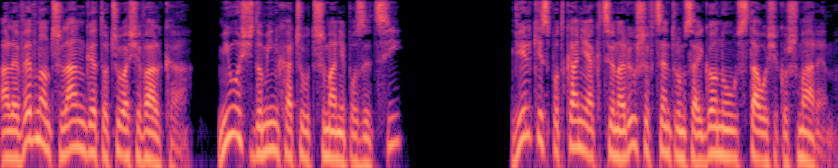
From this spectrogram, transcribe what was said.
Ale wewnątrz Lange toczyła się walka. Miłość do Mincha czy utrzymanie pozycji? Wielkie spotkanie akcjonariuszy w centrum Saigonu stało się koszmarem.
